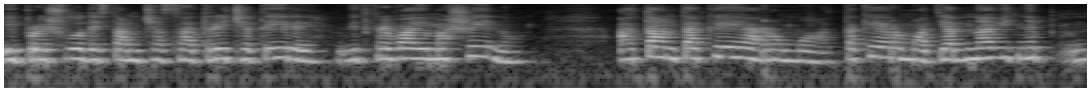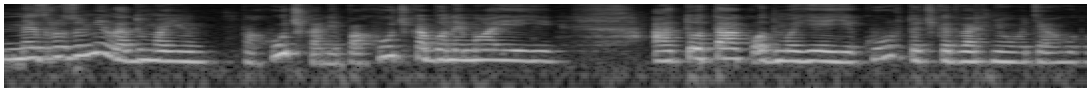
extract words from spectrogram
І пройшло десь там часа 3-4, відкриваю машину, а там такий аромат, такий аромат. Я навіть не, не зрозуміла, думаю, пахучка, не пахучка, бо немає її. А то так від моєї курточки верхнього тягу,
